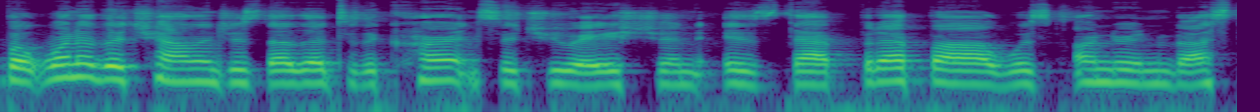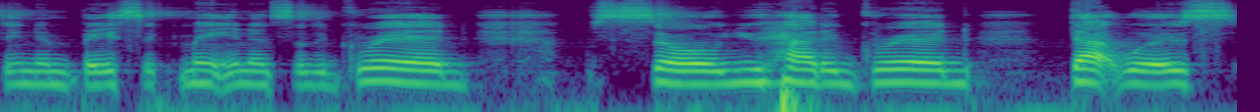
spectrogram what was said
But one of the challenges that led to the current situation is that PREPA was underinvesting in basic maintenance of the grid. So you had a grid that was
